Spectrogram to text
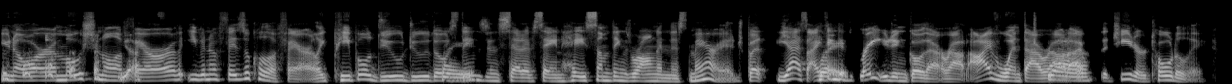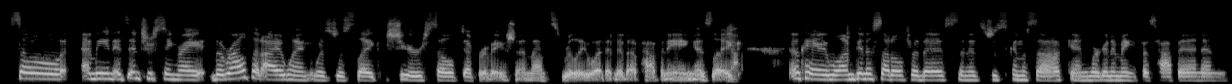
You know, or emotional yeah. affair or even a physical affair. Like people do do those right. things instead of saying, "Hey, something's wrong in this marriage." But yes, I right. think it's great you didn't go that route. I've went that route. Yeah. I'm the cheater, totally so i mean it's interesting right? The route that i went was just like sheer self deprivation that's really what ended up happening is like yeah. okay well i'm going to settle for this and it's just going to suck and we're going to make this happen and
